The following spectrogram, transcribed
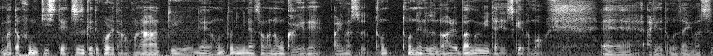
また奮起して続けてこれたのかなっていうね本当に皆様のおかげであります。トンネルズのあれ番組みたいですけれども、えー、ありがとうございます、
